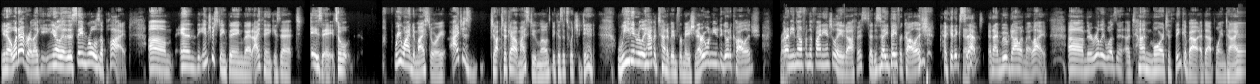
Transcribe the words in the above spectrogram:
you know, whatever. Like, you know, the, the same rules apply. Um, and the interesting thing that I think is that today's age, so rewind to my story. I just t- took out my student loans because it's what you did. We didn't really have a ton of information. Everyone needed to go to college. Right. Got an email from the financial aid office said, "This is how you pay for college." I hit accept, yeah. and I moved on with my life. Um, there really wasn't a ton more to think about at that point in time.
